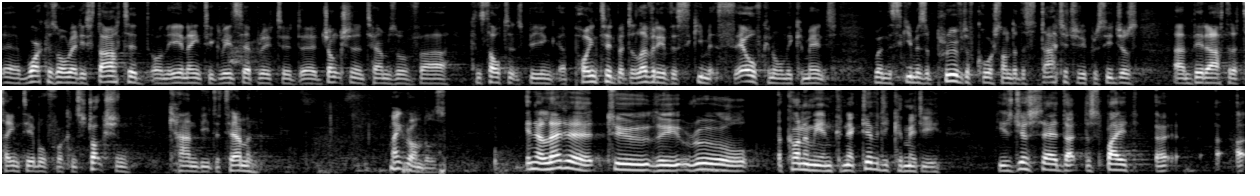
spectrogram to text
uh, work has already started on the A90 grade separated uh, junction in terms of uh, consultants being appointed, but delivery of the scheme itself can only commence when the scheme is approved, of course, under the statutory procedures, and thereafter a timetable for construction can be determined. Mike Rumbles. In a letter to the Rural Economy and Connectivity Committee, He's just said that despite a, a,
